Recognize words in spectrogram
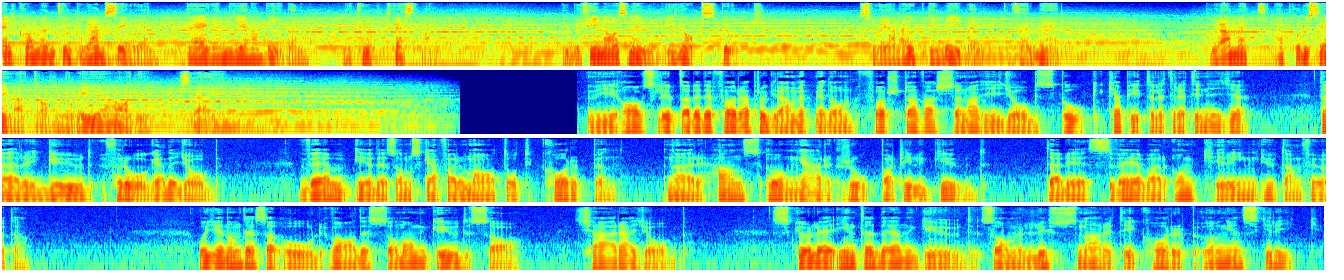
Välkommen till programserien Vägen genom Bibeln med Kurt Westman. Vi befinner oss nu i Jobs bok. Slå gärna upp din bibel och följ med. Programmet är producerat av Norea Radio Sverige. Vi avslutade det förra programmet med de första verserna i Jobs bok kapitel 39 där Gud frågade Job vem är det som skaffar mat åt korpen när hans ungar ropar till Gud där det svävar omkring utan föda? Och genom dessa ord var det som om Gud sa, kära jobb, skulle inte den Gud som lyssnar till korpungens skrik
